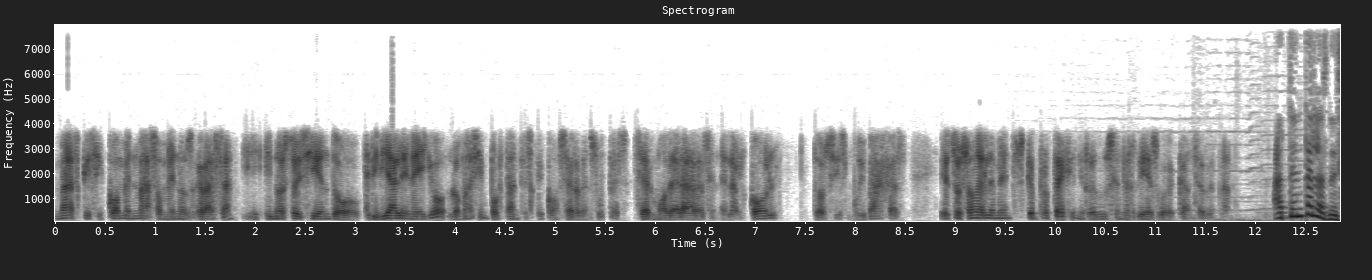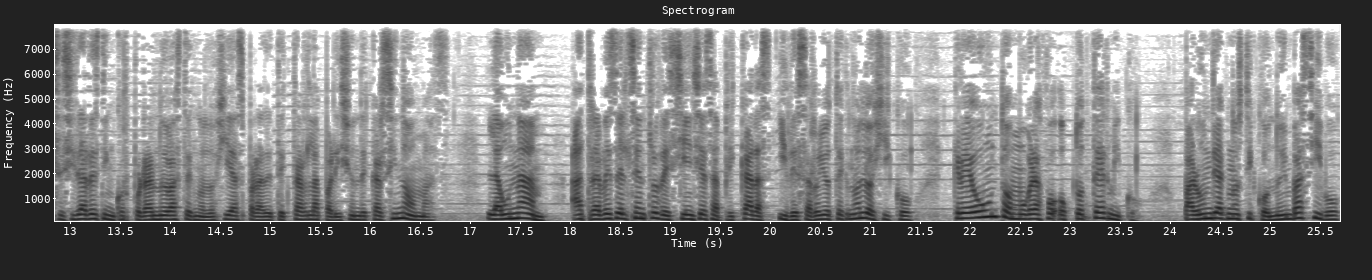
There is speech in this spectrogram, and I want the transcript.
más que si comen más o menos grasa, y, no estoy siendo trivial en ello, lo más importante es que conserven su peso, ser moderadas en el alcohol, dosis muy bajas. Estos son elementos que protegen y reducen el riesgo de cáncer de mama. Atenta a las necesidades de incorporar nuevas tecnologías para detectar la aparición de carcinomas, la UNAM, a través del Centro de Ciencias Aplicadas y Desarrollo Tecnológico, creó un tomógrafo optotérmico para un diagnóstico no invasivo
